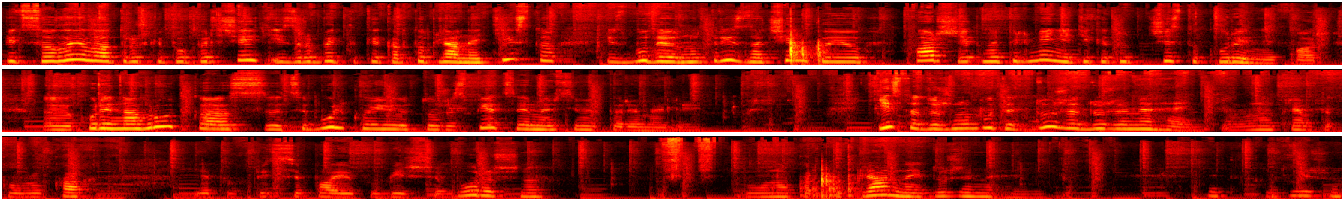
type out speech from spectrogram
підсолила, трошки поперчить і зробити таке картопляне тісто. І буде внутрі з начинкою фарш, як на пельмені, тільки тут чисто куриний фарш. Е, Курина грудка з цибулькою, теж спеціями, всіми перемелюю. Тісто должно бути дуже-дуже м'ягеньким. Воно прям тако в руках. Я тут підсипаю побільше борошна, бо воно картопляне і дуже м'ягеньке. Я так ріжу.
